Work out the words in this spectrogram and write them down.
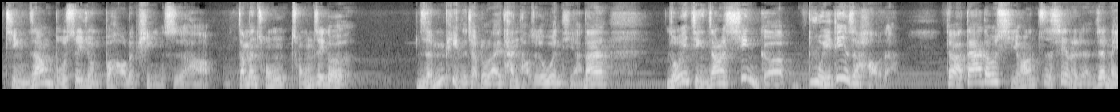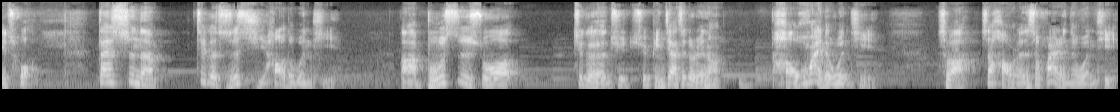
紧张不是一种不好的品质啊。咱们从从这个人品的角度来探讨这个问题啊。当然，容易紧张的性格不一定是好的，对吧？大家都喜欢自信的人，这没错。但是呢，这个只是喜好的问题啊，不是说。这个去去评价这个人好坏的问题，是吧？是好人是坏人的问题，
